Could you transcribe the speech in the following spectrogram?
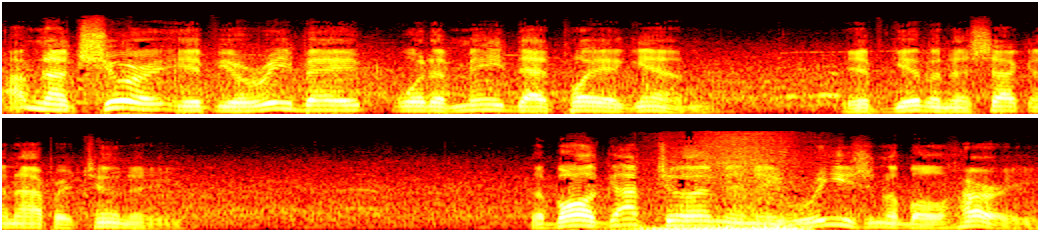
I'm not sure if Uribe would have made that play again if given a second opportunity. The ball got to him in a reasonable hurry.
